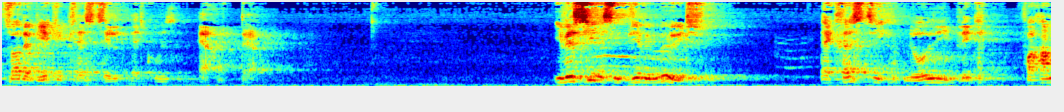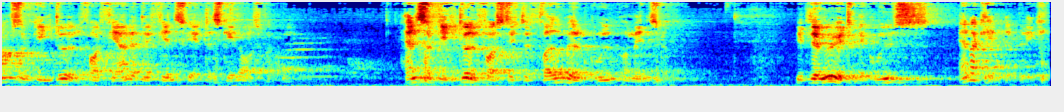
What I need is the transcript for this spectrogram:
så er der virkelig plads til, at Gud er der. I velsignelsen bliver vi mødt af Kristi nådige blik fra ham, som gik i døden for at fjerne det fjendskab, der skiller os fra Gud. Han, som gik i døden for at stifte fred mellem Gud og mennesker. Vi bliver mødt af Guds anerkendte blik,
